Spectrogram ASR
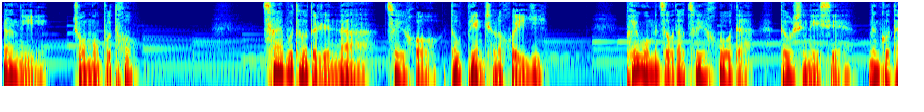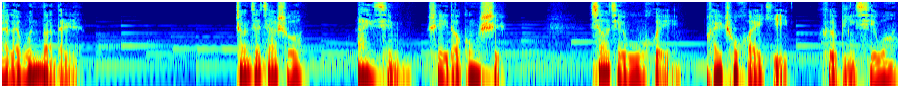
让你捉摸不透。猜不透的人呐，最后都变成了回忆。陪我们走到最后的，都是那些能够带来温暖的人。张嘉佳说：“爱情是一道公式，消解误会，排除怀疑，合并希望，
